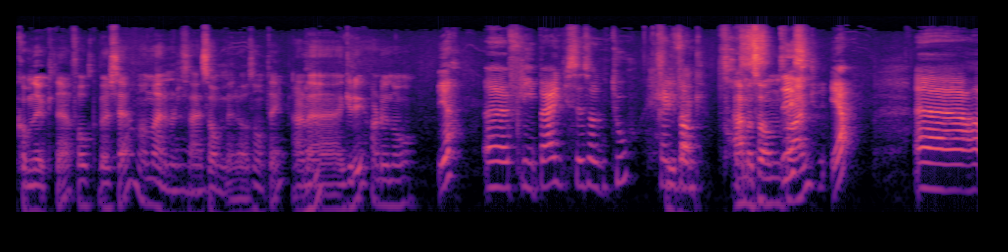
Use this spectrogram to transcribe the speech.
kommende ukene folk bør se. Nå nærmer det seg sommer og sånne ting. Er det Gry? Har du noe? Ja. Uh, Fleabag sesong to. Helt Fleabag. fantastisk. Amazon Prime? Ja. Eh,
